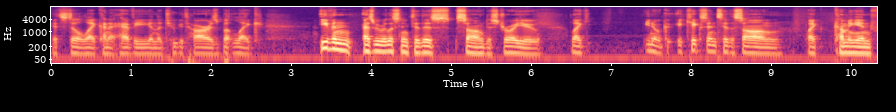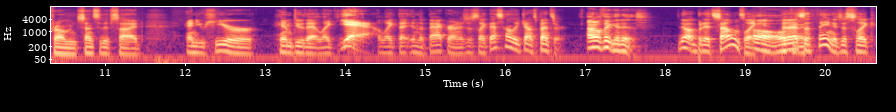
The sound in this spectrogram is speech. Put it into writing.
It's still like kind of heavy and the two guitars but like even as we were listening to this song destroy you like you know it kicks into the song like coming in from sensitive side and you hear him do that like yeah! like that in the background. It's just like that sounds like jon spencer. I don't think it is. no but it sounds like Oh, it. But that's the thing. It's just like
